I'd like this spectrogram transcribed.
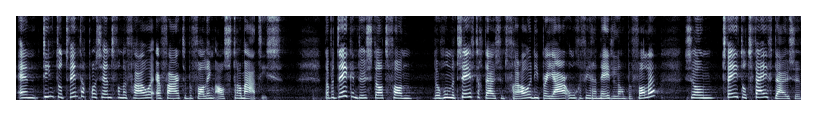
En 10 tot 20 procent van de vrouwen ervaart de bevalling als traumatisch. Dat betekent dus dat van de 170.000 vrouwen die per jaar ongeveer in Nederland bevallen, zo'n 2 tot 5.000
